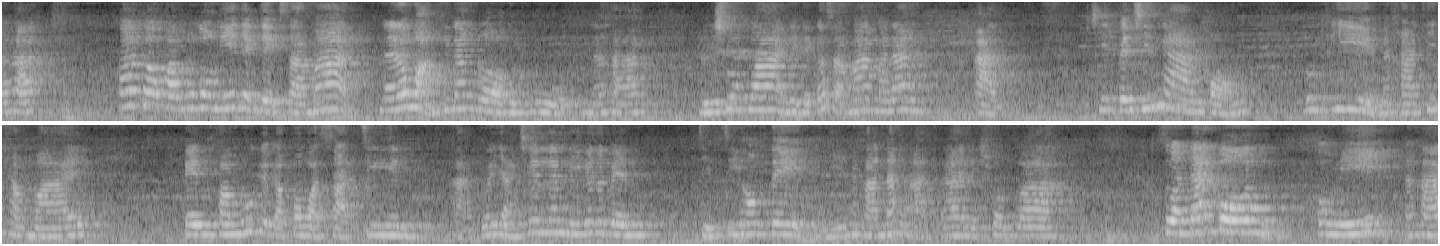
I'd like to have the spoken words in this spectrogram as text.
นะคะเพิ่มเติมความรู้ตรงนี้เด็กๆ สามารถในระหว่างที่นั่งรอคุณครูนะคะ หรือช่วงว่างเด็กๆก็สามารถมานั่งอ่านชิ้นเป็นชิ้นงานของรุ่นพี่นะคะที่ทำไว้เป็นความรู้เกี่ยวกับประวัติศาสตร์จีนอ่าตัวอย่างเช่นเล่มนี้ก็จะเป็น จินซีฮ่องเต้อย่างนี้นะคะ นั่งอ่านได้ในช่วงว่าส่วนด้านบนตรงนี้นะคะ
